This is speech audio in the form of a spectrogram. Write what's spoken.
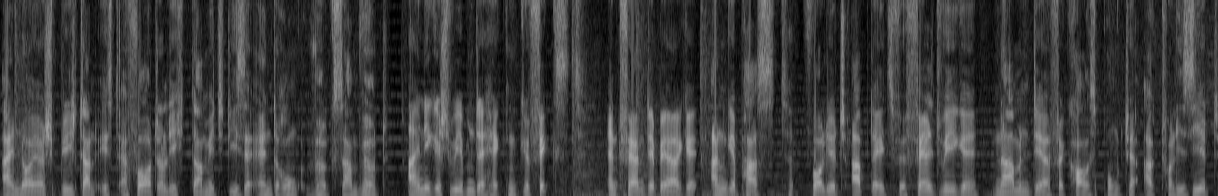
Ein neuer Spielstand ist erforderlich, damit diese Änderung wirksam wird. Einige schwebende Hecken gefixt, entfernte Berge angepasst, Foliage-Updates für Feldwege, Namen der Verkaufspunkte aktualisiert,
